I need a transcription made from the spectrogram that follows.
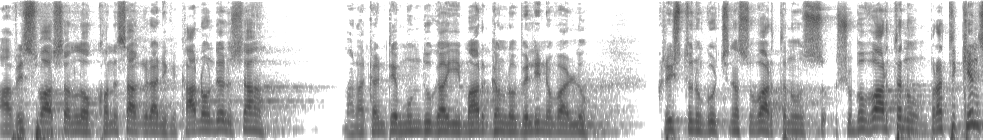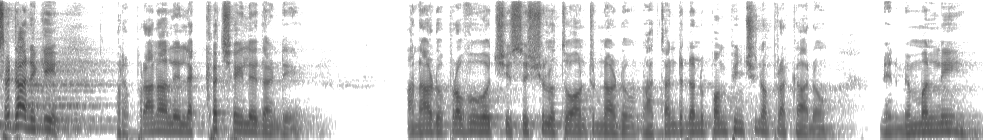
ఆ విశ్వాసంలో కొనసాగడానికి కారణం తెలుసా? మనకంటే ముందుగా ఈ మార్గంలో వెళ్ళిన వాళ్ళు క్రీస్తును గూర్చిన సువార్తను శుభవార్తను బ్రతికించడానికి మరి ప్రాణాలే లెక్క చేయలేదండి. ఆనాడు ప్రభు వచ్చి శిష్యులతో అంటున్నాడు నా తండ్రి నన్ను పంపించిన ప్రకారం నేను మిమ్మల్ని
